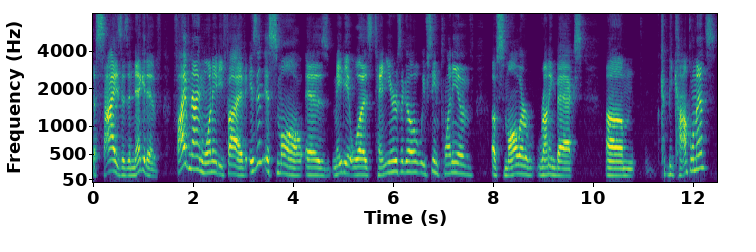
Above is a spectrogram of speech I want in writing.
the size as a negative. 5'9", 185 isn't as small as maybe it was 10 years ago. We've seen plenty of, of smaller running backs um, be complements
